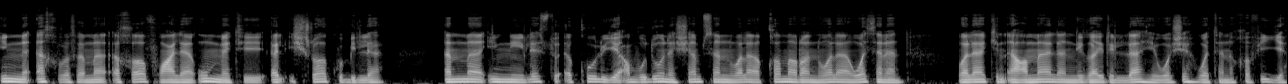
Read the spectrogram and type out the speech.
İnne ehvefe ma ehafu ala ummeti el işraku billah. Amma inni lestu ekulu ya'budun şemsen ve la kamaran ve la vesenen وَلَاكِنْ اَعْمَالًا لِغَيْرِ اللّٰهِ وَشَهْوَةً خَفِيَّةً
